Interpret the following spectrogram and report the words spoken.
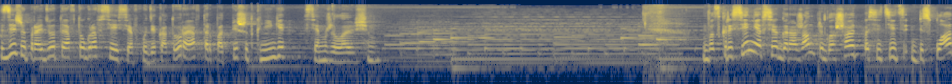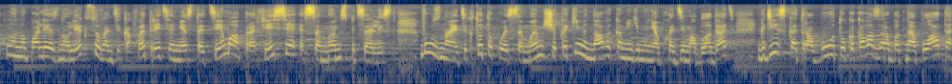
Здесь же пройдет и автограф-сессия, в ходе которой автор подпишет книги всем желающим. В воскресенье всех горожан приглашают посетить бесплатную, но полезную лекцию в антикафе «Третье место». Тема «Профессия SMM-специалист». Вы узнаете, кто такой СММщик, какими навыками ему необходимо обладать, где искать работу, какова заработная плата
